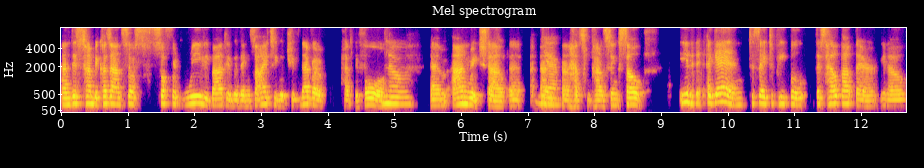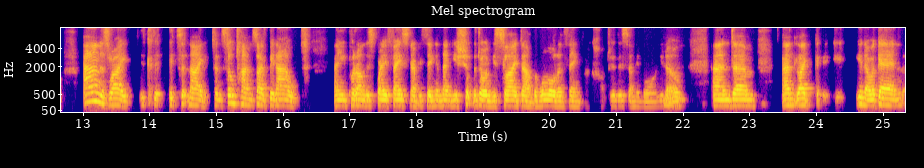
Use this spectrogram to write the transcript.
And this time, because Anne so, suffered really badly with anxiety, which you've never had before. No. Um, Anne reached out uh, and, yeah. and, had some counselling. So you know, again, to say to people, there's help out there, you know. Anne is right. It's, it's at night. And sometimes I've been out and you put on this brave face and everything, and then you shut the door and you slide down the wall and think, I can't do this anymore, you know. Mm. And um, and like you know, again,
